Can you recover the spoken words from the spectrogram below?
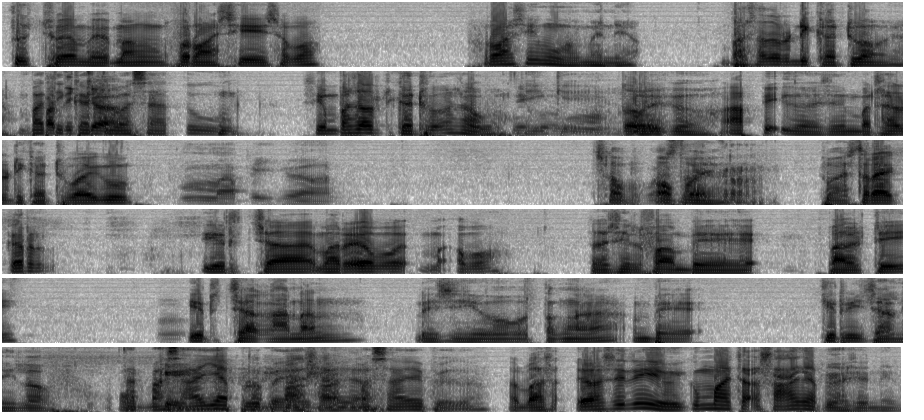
setuju ya memang formasi siapa? Formasi mu men ya? Empat satu tiga dua ya empat tiga dua satu. Hmm. si empat satu tiga dua kan siapa? Oh itu apik gak sih empat satu tiga dua itu Hmm, apik banget. siapa Dua apa ya? dua striker Irja Mario apa, apa? Da Silva ambe Balde Irja kanan Lizio tengah ambe kiri Jalilov. Tanpa Oke, sayap loh tanpa ya, tanpa sayap. itu. Tanpa ya sini yo iku macak sayap ya sini.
